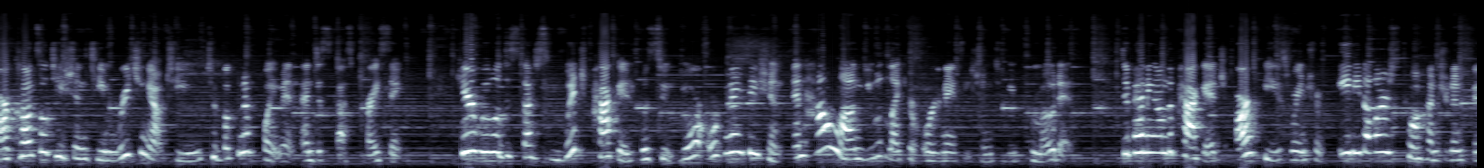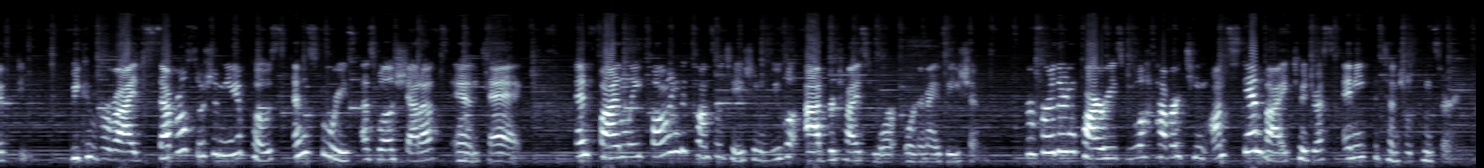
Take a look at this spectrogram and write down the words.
our consultation team reaching out to you to book an appointment and discuss pricing. Here we will discuss which package will suit your organization and how long you would like your organization to be promoted. Depending on the package, our fees range from $80 to $150. We can provide several social media posts and stories as well as shoutouts and tags. And finally, following the consultation, we will advertise your organization. For further inquiries, we will have our team on standby to address any potential concerns.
